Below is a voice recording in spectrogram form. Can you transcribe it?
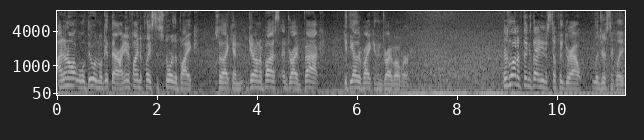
I don't know what we'll do when we'll get there. I need to find a place to store the bike so that I can get on a bus and drive back, get the other bike and then drive over. There's a lot of things that I need to still figure out logistically.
